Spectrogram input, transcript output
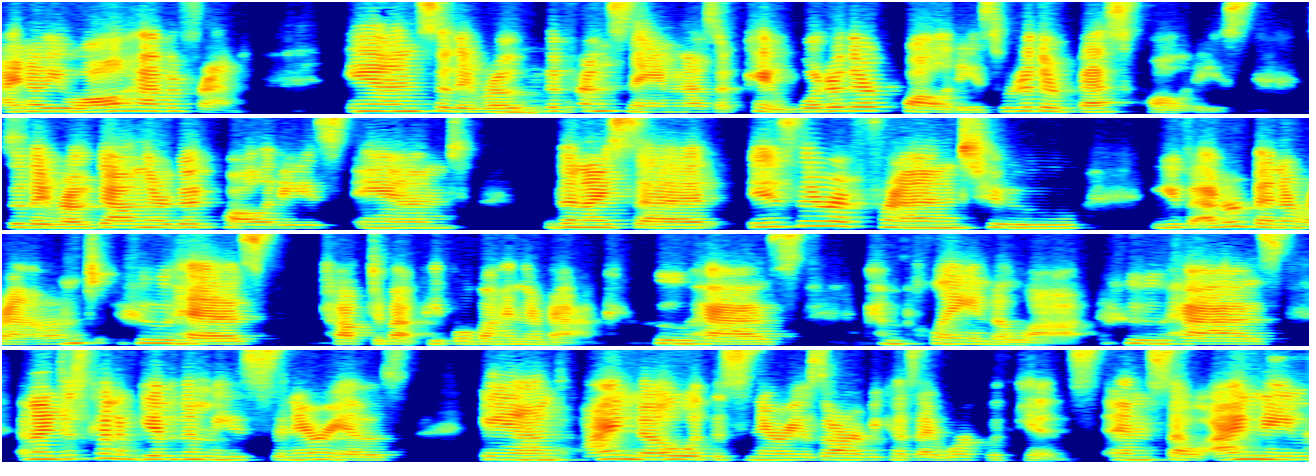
I know you all have a friend. And so they wrote the mm-hmm. friend's name and I was like, okay, what are their qualities? What are their best qualities? So they wrote down their good qualities. And then I said, is there a friend who you've ever been around who has talked about people behind their back, who has complained a lot, who has, and I just kind of give them these scenarios. And mm-hmm. I know what the scenarios are because I work with kids. And so I name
